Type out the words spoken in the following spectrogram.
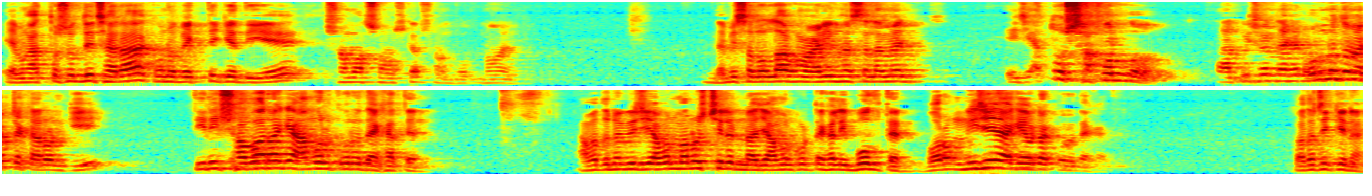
এবং আত্মশুদ্ধি ছাড়া কোনো ব্যক্তিকে দিয়ে সমাজ সংস্কার সম্ভব নয়। নবী সাল আলী এই যে এত সাফল্য, তার পিছনে দেখেন অন্যতম একটা কারণ কি? তিনি সবার আগে আমল করে দেখাতেন। আমাদের নবীজি এমন মানুষ ছিলেন না যে আমল করতে খালি বলতেন, বরং নিজে আগে ওটা করে দেখাতেন। কথা ঠিক কিনা?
